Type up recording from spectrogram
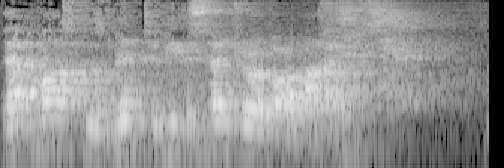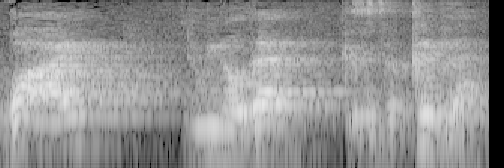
That mosque was meant to be the center of our lives. Why do we know that? Because it's a qibla.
